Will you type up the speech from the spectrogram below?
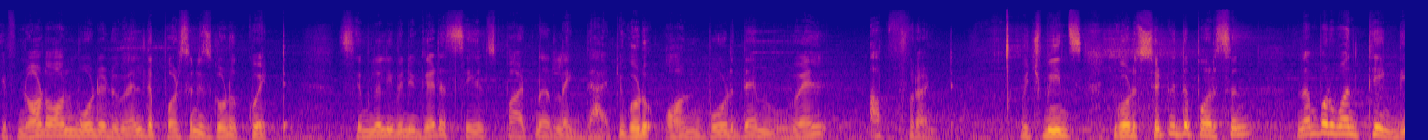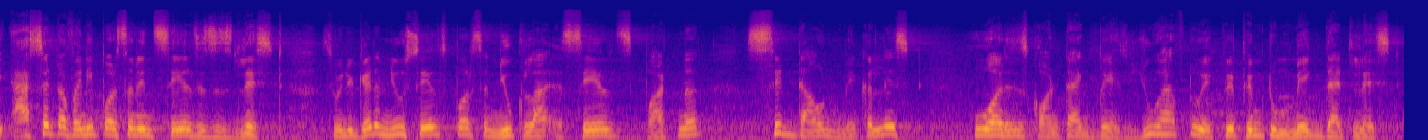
If not onboarded well, the person is going to quit. Similarly, when you get a sales partner like that, you got to onboard them well upfront, which means you got to sit with the person Number one thing, the asset of any person in sales is his list. So when you get a new salesperson, new sales partner, sit down, make a list. Who are his contact base? You have to equip him to make that list.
